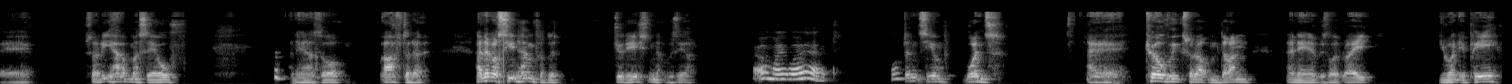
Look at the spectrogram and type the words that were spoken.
Uh, so I rehabbed myself. And then I thought, after it, I never seen him for the duration that was there. Oh, my word. Didn't see him once. Uh, 12 weeks were up and done. And then it was like, right, you want to pay?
